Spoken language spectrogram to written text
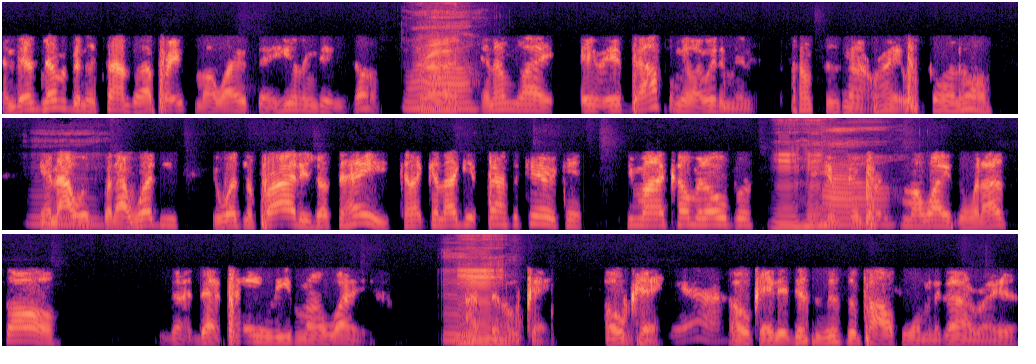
And there's never been a time that I prayed for my wife that healing didn't come. wow. And I'm like, it, it baffled me. Like, wait a minute, something's not right. What's going on? And I was, Mm. but I wasn't. It wasn't a pride issue. I said, hey, can I can I get Pastor Carey? Can you mind coming over? Mm-hmm. and, and pray for my wife. And when I saw that, that pain leave my wife, I said, Mm. okay, okay, Yeah. okay. This, this is this is a powerful woman of God right here.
